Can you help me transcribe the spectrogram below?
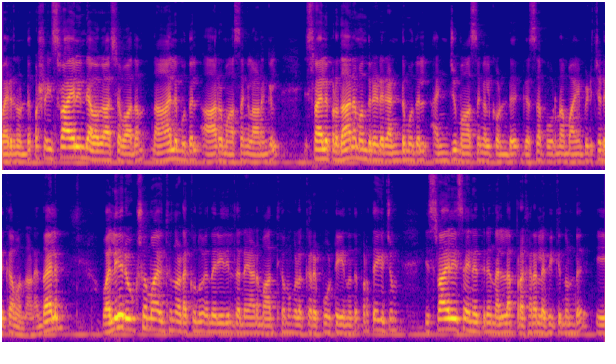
വരുന്നുണ്ട്. പക്ഷേ ഇസ്രായേലിന്റെ അവകാശവാദം നാല് മുതൽ ആറ് മാസങ്ങളാണെങ്കിൽ ഇസ്രായേൽ പ്രധാനമന്ത്രിയുടെ രണ്ട് മുതൽ അഞ്ച് മാസങ്ങൾ കൊണ്ട് ഗസ പൂർണമായും പിടിച്ചെടുക്കാമെന്നാണ്. എന്തായാലും വലിയ രൂക്ഷമായ യുദ്ധം നടക്കുന്നു എന്ന രീതിയിൽ തന്നെയാണ് മാധ്യമങ്ങളൊക്കെ റിപ്പോർട്ട് ചെയ്യുന്നത്. പ്രത്യേകിച്ചും ഇസ്രായേലി സൈന്യത്തിന് നല്ല പ്രഹരം ലഭിക്കുന്നുണ്ട്. ഈ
